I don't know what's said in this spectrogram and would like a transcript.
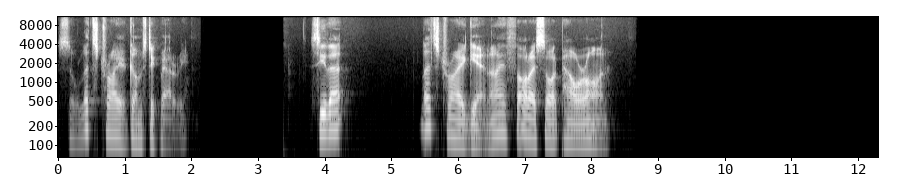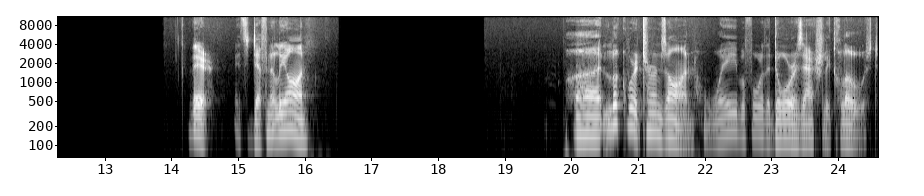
So let's try a gumstick battery. See that? Let's try again. I thought I saw it power on. There, it's definitely on. But look where it turns on, way before the door is actually closed.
